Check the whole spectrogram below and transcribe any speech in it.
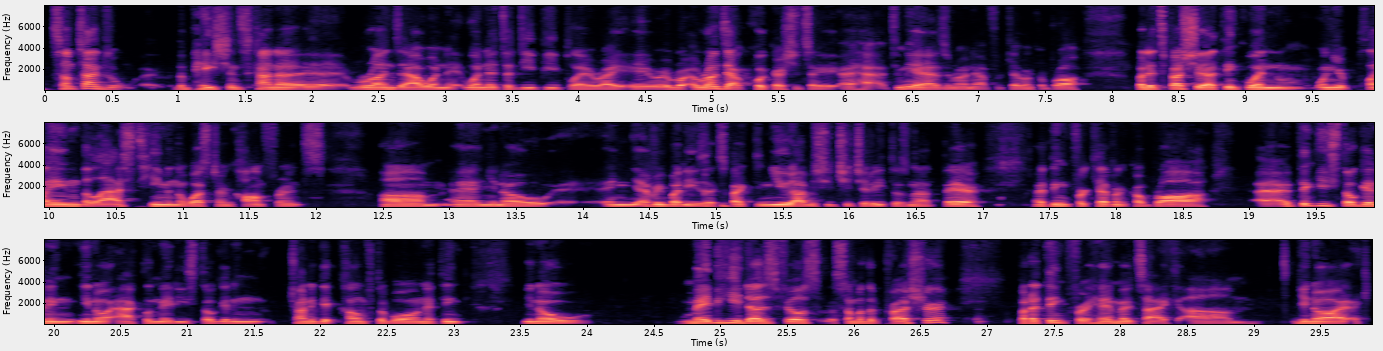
sometimes the patience kind of uh, runs out when it, when it's a DP play, right? It, it runs out quicker, I should say. I to me, it hasn't run out for Kevin Cabral, but especially I think when when you're playing the last team in the Western Conference, um, and you know, and everybody's expecting you. Obviously, Chicharito's not there. I think for Kevin Cabral, I think he's still getting, you know, acclimated. He's still getting trying to get comfortable. And I think, you know, maybe he does feel some of the pressure, but I think for him, it's like, um, you know, I,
